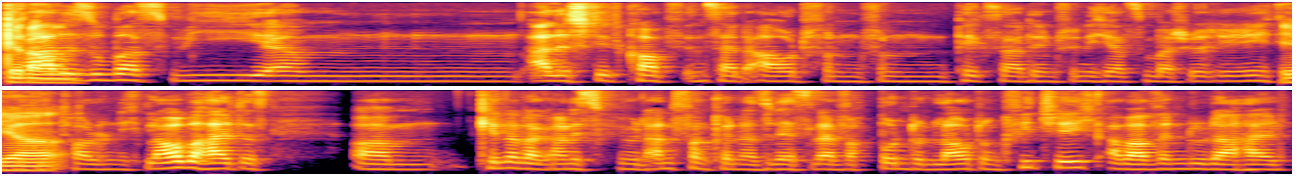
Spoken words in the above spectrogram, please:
Genau. Gerade sowas wie ähm, Alles steht Kopf, Inside Out von, von Pixar, den finde ich ja zum Beispiel richtig, Ja. richtig toll. Und ich glaube halt, dass ähm, Kinder da gar nicht so viel mit anfangen können. Also der ist halt einfach bunt und laut und quietschig, aber wenn du da halt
